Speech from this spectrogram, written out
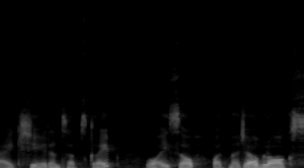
like share and subscribe. Voice of Padmaja vlogs.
